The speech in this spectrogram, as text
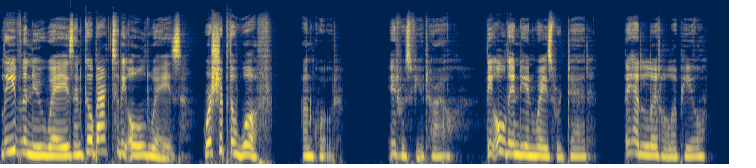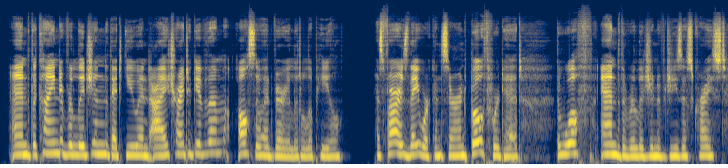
Leave the new ways and go back to the old ways. Worship the wolf. Unquote. It was futile. The old Indian ways were dead. They had little appeal. And the kind of religion that you and I try to give them also had very little appeal. As far as they were concerned, both were dead the wolf and the religion of Jesus Christ.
